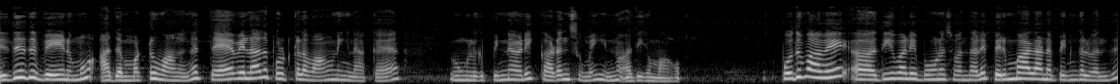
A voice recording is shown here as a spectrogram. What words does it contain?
எது எது வேணுமோ அதை மட்டும் வாங்குங்க. தேவையில்லாத பொருட்களை வாங்கினீங்கனாக்க உங்களுக்கு பின்னாடி கடன் சுமை இன்னும் அதிகமாகும். பொதுவாகவே தீபாவளி போனஸ் வந்தாலே பெரும்பாலான பெண்கள் வந்து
